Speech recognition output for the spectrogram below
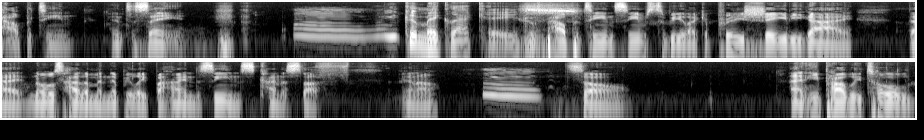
Palpatine into saying it. Mm, you could make that case. Because Palpatine seems to be like a pretty shady guy that knows how to manipulate behind the scenes kind of stuff, you know? So, and he probably told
